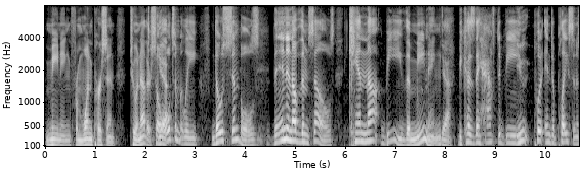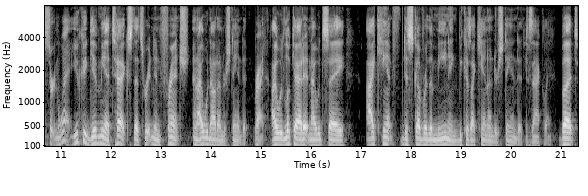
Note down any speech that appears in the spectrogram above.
meaning from one person to another. So Yeah. ultimately those symbols in and of themselves cannot be the meaning Yeah. because they have to be You- put into place in a certain way. You could give me a text that's written in French, and I would not understand it. Right. I would look at it and I would say, I can't f- discover the meaning because I can't understand it. exactly. But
